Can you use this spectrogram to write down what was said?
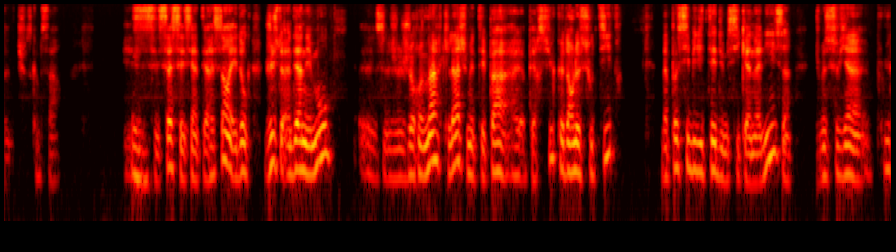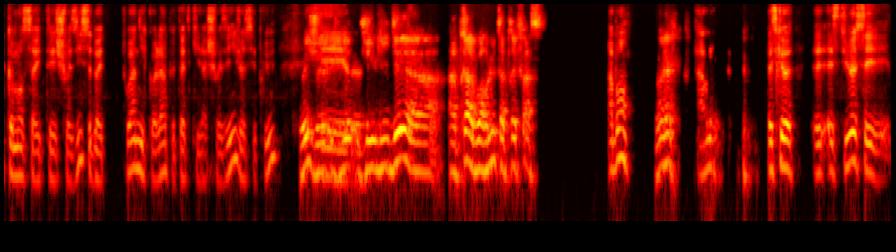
des choses comme ça. Et c'est ça, c'est intéressant. Et donc, juste un dernier mot, je, je remarque, là, je ne m'étais pas aperçu que dans le sous-titre, la possibilité d'une psychanalyse je me souviens plus comment ça a été choisi. Ça doit être toi, Nicolas, peut-être qu'il a choisi, je ne sais plus. Oui, j'ai euh, eu l'idée euh, après avoir lu ta préface. Ah bon? Ouais. Ah oui. Parce que, euh, si tu veux, c'est.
